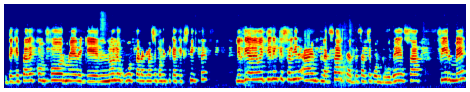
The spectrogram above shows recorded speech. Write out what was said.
de que está desconforme, de que no les gusta la clase política que existe, y el día de hoy tienen que salir a emplazarse, a emplazarse con rudeza, firme,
